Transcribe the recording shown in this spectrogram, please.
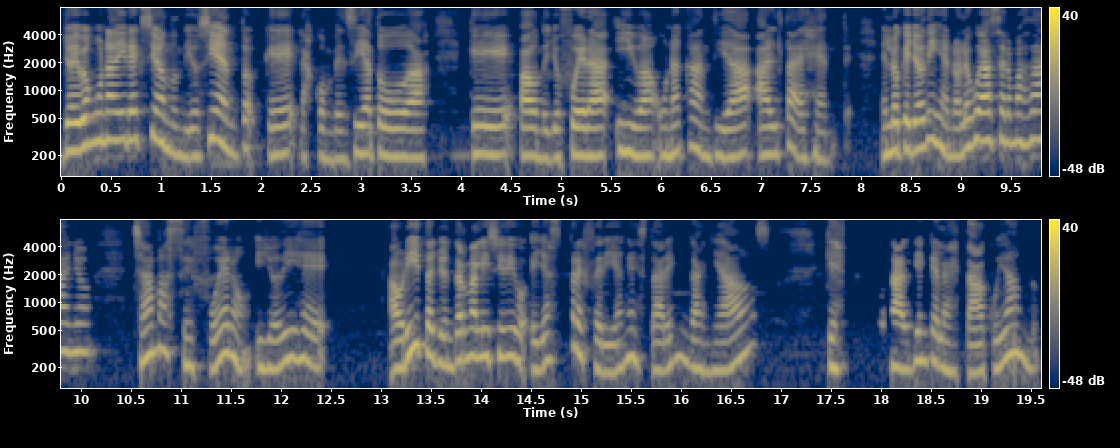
yo iba en una dirección donde yo siento que las convencía todas, que para donde yo fuera iba una cantidad alta de gente. En lo que yo dije, no les voy a hacer más daño, chamas se fueron. Y yo dije, ahorita yo internalizo y digo, ellas preferían estar engañadas que estar con alguien que las estaba cuidando.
